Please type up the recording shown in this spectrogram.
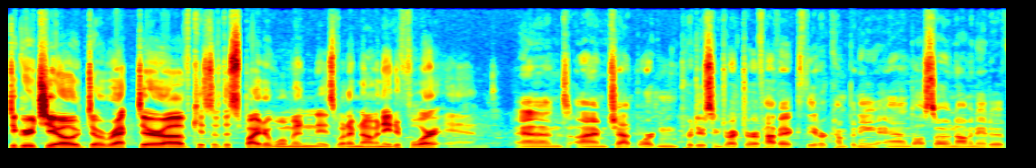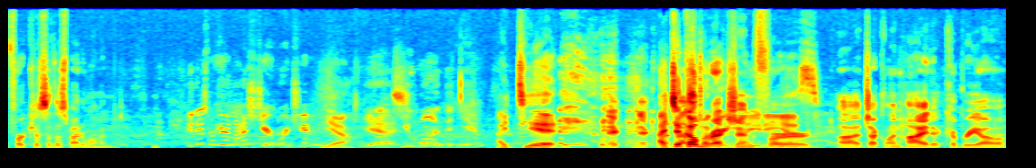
DeGruccio, director of Kiss of the Spider Woman, is what I'm nominated for. And And I'm Chad Borden, producing director of Havoc Theater Company, and also nominated for Kiss of the Spider Woman. You guys were here last year, weren't you? yeah, Yeah, you won, didn't you? I did. Nick, Nick I took Best home direction Lady, for yes. uh, Jekyll and Hyde at Cabrillo,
